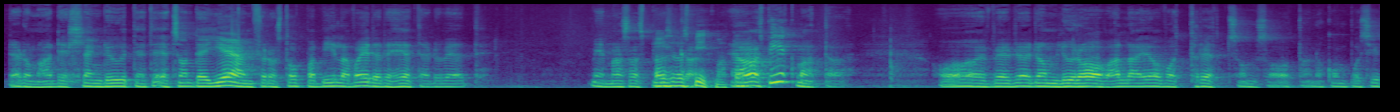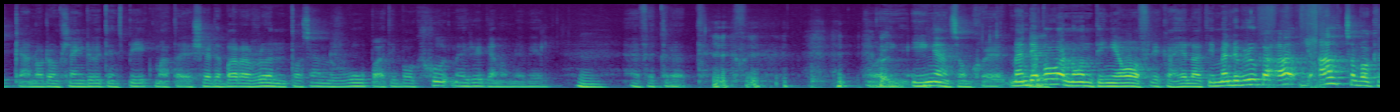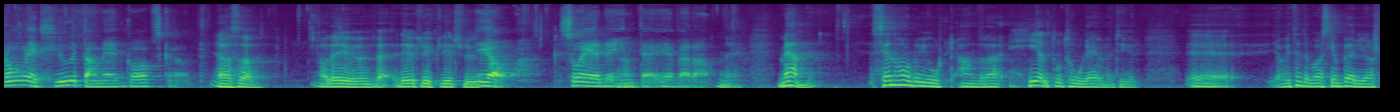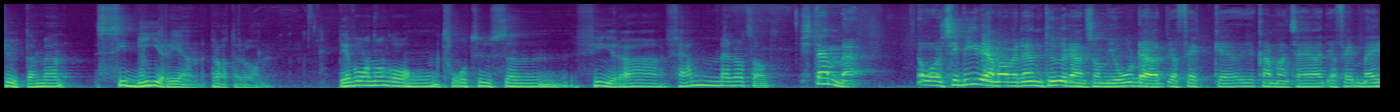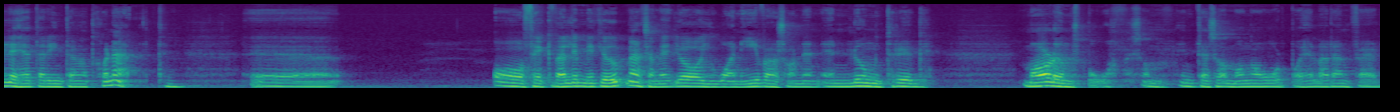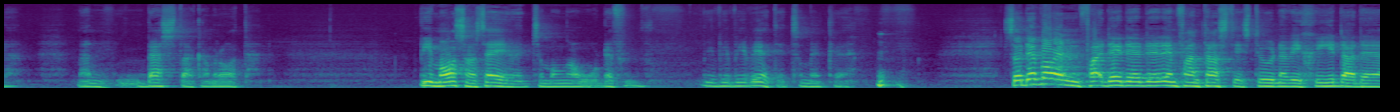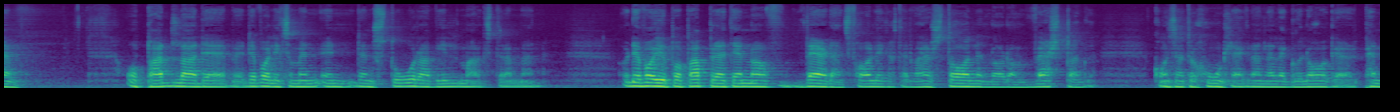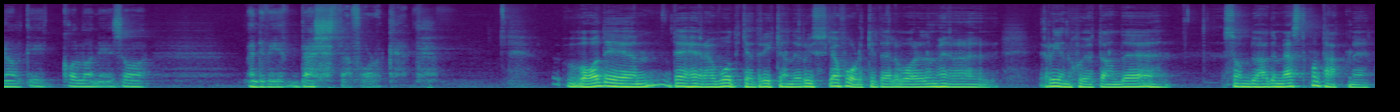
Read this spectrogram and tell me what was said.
där de hade slängt ut ett, ett sånt där järn för att stoppa bilar. Vad är det det heter, du vet? Med en massa spikar. Alltså spikmatta? Ja, spikmatta. Och de lurade av alla. Jag var trött som satan och kom på cykeln och de slängde ut en spikmatta. Jag körde bara runt och sen ropade tillbaka skjut mig i ryggen om ni vill. Mm. Jag är för trött. Det var ingen som sköt. Men det var någonting i Afrika hela tiden. Men det brukar, allt som var krångligt sluta med ett gapskratt. Alltså, ja, det är ju det är ett lyckligt slut. Ja, så är det ja. inte överallt. Nej. Men sen har du gjort andra helt otroliga äventyr. Eh, jag vet inte var jag ska börja och sluta men Sibirien pratar du om. Det var någon gång 2004, 2005 eller något sånt? Stämmer. Och Sibirien var väl den turen som gjorde att jag fick, eh, kan man säga, att jag fick möjligheter internationellt. Mm. Eh, och fick väldigt mycket uppmärksamhet. Jag och Johan Ivarsson, en, en lugn, trygg Malungsbo som inte så många ord på hela den färden. Men bästa kamraten. Vi masar säger ju inte så många ord. Vi, vi, vi vet inte så mycket. Så det var en, det, det, det, en fantastisk tur när vi skidade och paddlade. Det var liksom en, en, den stora vildmarksdrömmen. Och det var ju på pappret en av världens farligaste. Det var här Stalin la de värsta koncentrationslägren eller gulager, penalty colony. Så, men det är bästa folket. Var det det här vodkadrickande ryska folket eller var det de här renskötande som du hade mest kontakt med?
